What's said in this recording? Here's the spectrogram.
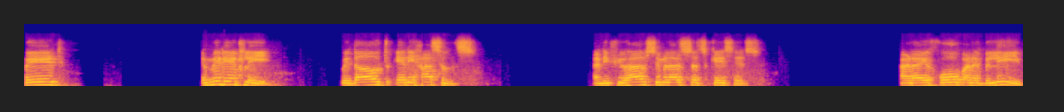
paid immediately without any hassles. And if you have similar such cases, and I hope and I believe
